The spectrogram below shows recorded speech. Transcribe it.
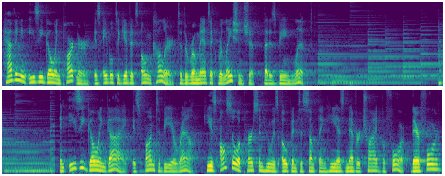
having an easygoing partner is able to give its own color to the romantic relationship that is being lived. An easygoing guy is fun to be around. He is also a person who is open to something he has never tried before. Therefore,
